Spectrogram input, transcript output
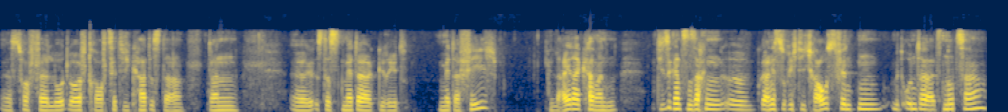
äh, Software läuft drauf, Zertifikat ist da. Dann äh, ist das Meta-Gerät metafähig. Leider kann man diese ganzen Sachen äh, gar nicht so richtig rausfinden, mitunter als Nutzer.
